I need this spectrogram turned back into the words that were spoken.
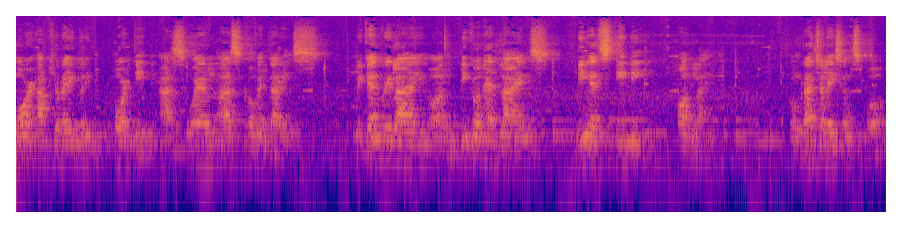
more accurate reporting as well as commentaries. We can rely on Bicol Headlines, BSTV, online. Congratulations po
